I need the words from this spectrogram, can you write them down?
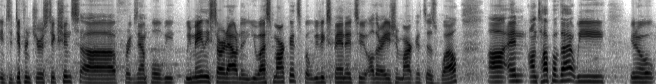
into different jurisdictions. Uh, for example, we, we mainly started out in U.S. markets, but we've expanded to other Asian markets as well. Uh, and on top of that, we you know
